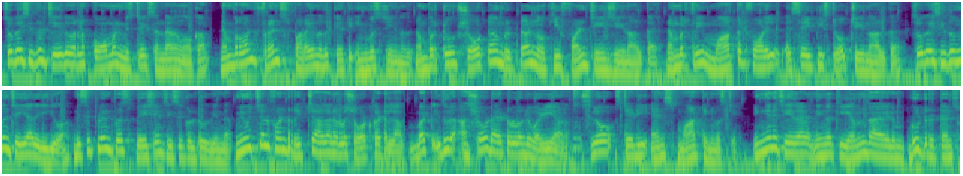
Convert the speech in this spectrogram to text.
സോ ഗൈസ് ഇതിൽ ചെയ്തു വരുന്ന കോമൺ മിസ്റ്റേക്സ് എന്താണെന്ന് നോക്കാം. നമ്പർ വൺ ഫ്രണ്ട്സ് പറയുന്നത് കേട്ട് ഇൻവെസ്റ്റ് ചെയ്യുന്നത്. Number two short term return നോക്കി ഫണ്ട് ചേഞ്ച് ചെയ്യുന്ന ആൾക്കാർ. നമ്പർ ത്രീ മാർക്കറ്റ് ഫോളിൽ എസ് ഐ പി സ്റ്റോപ്പ് ചെയ്യുന്ന ആൾക്കാർ. സോ ഗൈസ് ഇതൊന്നും ചെയ്യാതിരിക്കുക. Discipline plus patience is equal to winner mutual fund rich ആകാനുള്ള ഷോർട്ട് കട്ട് അല്ല. ബട്ട് ഇതൊരു അഷോർഡ് ആയിട്ടുള്ള ഒരു വഴിയാണ്. Slow steady and smart investing ഇങ്ങനെ ചെയ്താൽ നിങ്ങൾക്ക് എന്തായാലും ഗുഡ് റിട്ടേൺസ്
